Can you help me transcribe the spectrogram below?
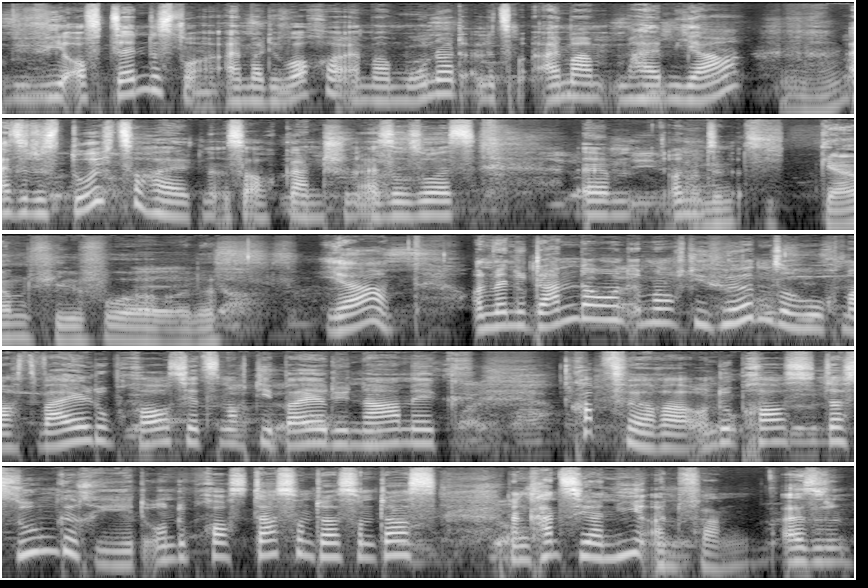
wie, oft sendest du? Einmal die Woche, einmal im Monat, einmal im halben Jahr? Mhm. Also das durchzuhalten ist auch ganz schön. Also sowas ähm, Man und nimmt sich gern viel vor, aber das ja, und wenn du dann dauernd immer noch die Hürden so hoch machst, weil du brauchst jetzt noch die Biodynamik Kopfhörer und du brauchst das Zoom-Gerät und du brauchst das und das und das, dann kannst du ja nie anfangen. Also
